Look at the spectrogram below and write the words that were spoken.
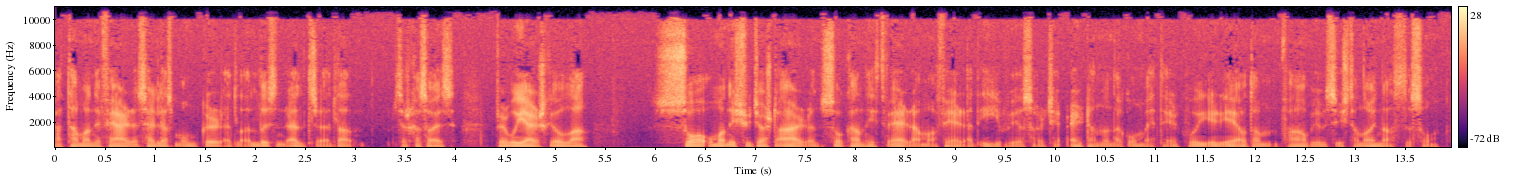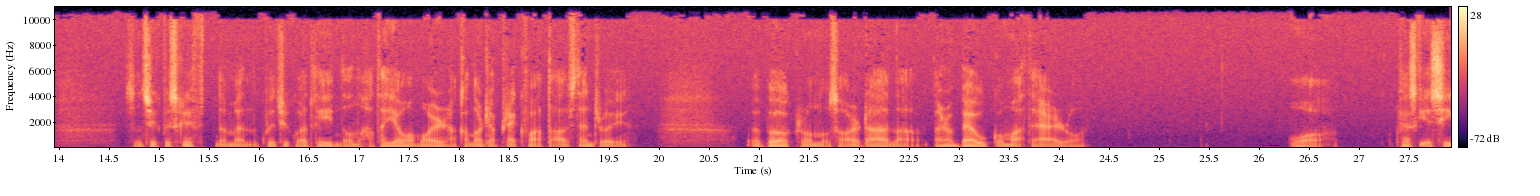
at han man i färden sälja som onker eller lysen äldre eller cirka så är för vi är skola så om man inte just är så kan hit vara man för att i vi så är det annorlunda komma till kvar är det att de fan vi sist han nästa som som tycker vi skrifterna men kvitt tycker att lin och hata jag mer han kan ordla prekvata alls den tror jag bakgrund och så är det en bok om att det är och og hva skal jeg si,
